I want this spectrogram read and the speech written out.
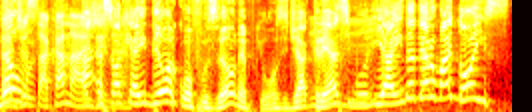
Tá de sacanagem. ah, só né? que aí deu a confusão, né? Porque 11 de acréscimo e ainda deram mais dois.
